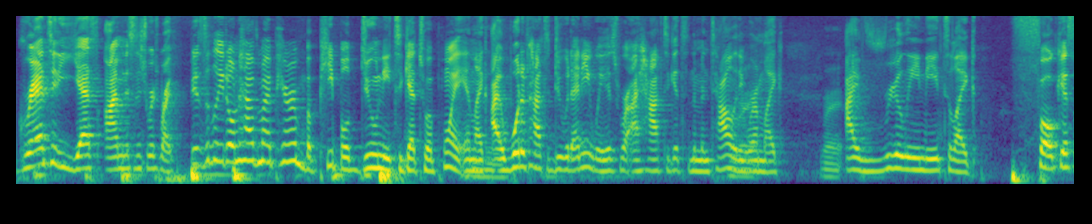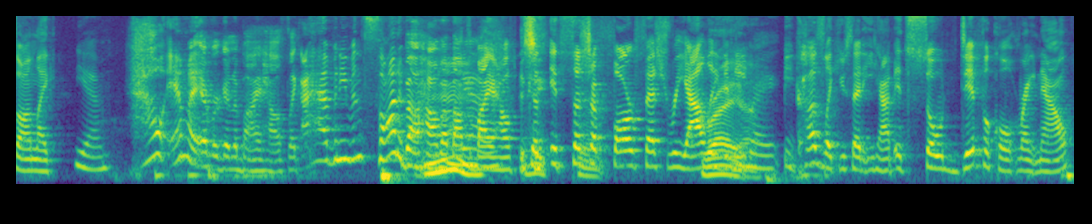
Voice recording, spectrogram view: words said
granted, yes, I'm in a situation where I physically don't have my parent, but people do need to get to a point. point, and like mm-hmm. I would have had to do it anyways, where I had to get to the mentality where I'm like, Right. I really need to like focus on like Yeah. how am I ever gonna buy a house? Like I haven't even thought about how I'm about to mm-hmm. buy a house because See- it's such a far fetched reality Right. to me. Right. Because like you said, Ehab, it's so difficult right now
